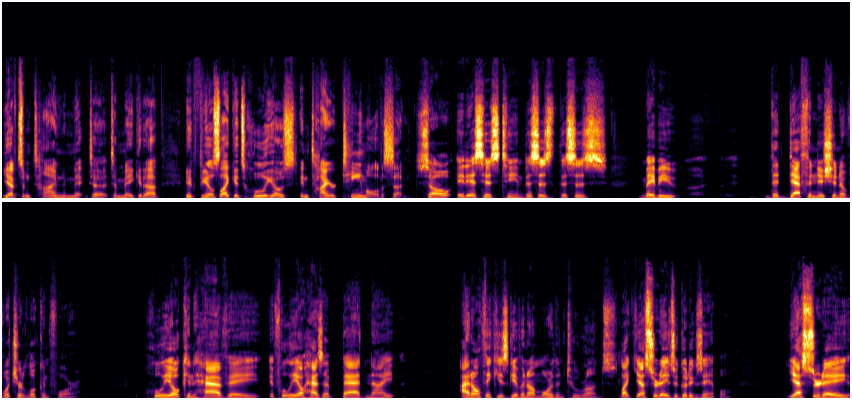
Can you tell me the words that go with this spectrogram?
you have some time to make, to, to make it up. It feels like it's Julio's entire team all of a sudden. So it is his team. This is this is maybe the definition of what you're looking for. Julio can have a if Julio has a bad night, I don't think he's given up more than two runs. Like yesterday's a good example. Yesterday,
